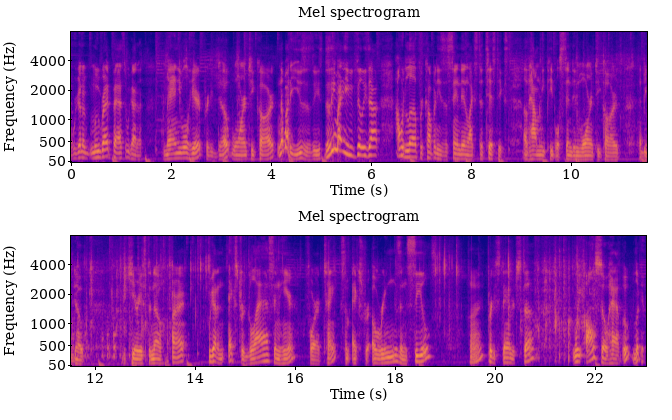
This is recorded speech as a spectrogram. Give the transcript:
we're gonna move right past it. We got a manual here, pretty dope. Warranty card. Nobody uses these. Does anybody even fill these out? I would love for companies to send in like statistics of how many people send in warranty cards. That'd be dope. Be curious to know. All right. We got an extra glass in here for our tank. Some extra O-rings and seals. All right. Pretty standard stuff. We also have, oh, look at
